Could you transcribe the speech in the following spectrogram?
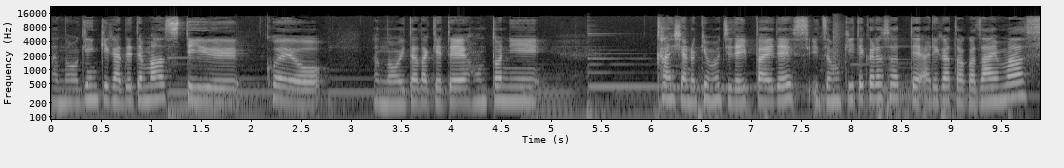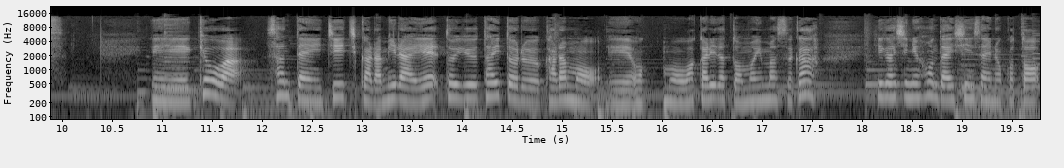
あの元気が出てますっていう声をあのいただけて本当に感謝の気持ちでいっぱいです。いつも聞いてくださってありがとうございます。えー、今日は3.11から未来へというタイトルからも、えー、もうお分かりだと思いますが東日本大震災のこと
